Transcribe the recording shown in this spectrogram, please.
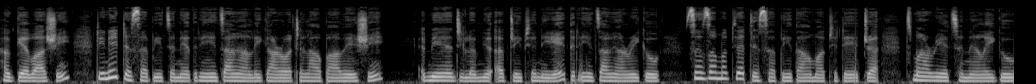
ဟုတ်ကဲ့ပါရှင်ဒီနေ့တင်ဆက်ပေးခြင်းတဲ့သတင်းကြောင်းရာလေးကတော့ဒီလောက်ပါပဲရှင်။ အမြဲတမ်းဒီလိုမျိုး update ဖြစ်နေတဲ့သတင်းကြောင်းရာတွေကိုစင်စမပြတ်တင်ဆက်ပေးသားမှာဖြစ်တဲ့အတွက်ကျမတို့ရဲ့ channel လေးကို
